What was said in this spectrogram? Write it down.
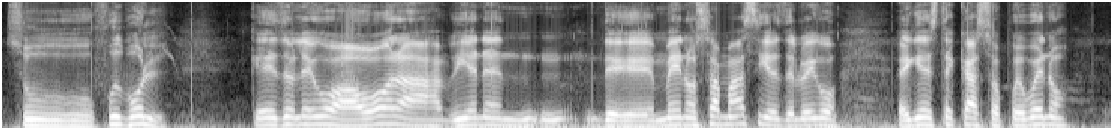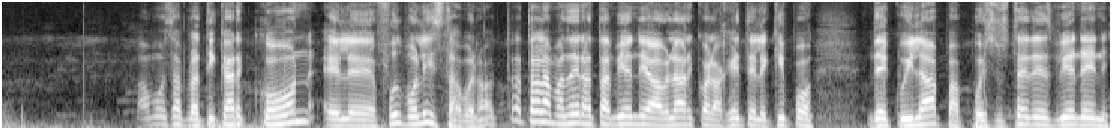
su fútbol, que desde luego ahora vienen de menos a más y desde luego en este caso, pues bueno, vamos a platicar con el eh, futbolista. Bueno, trata la manera también de hablar con la gente del equipo de Cuilapa, pues ustedes vienen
